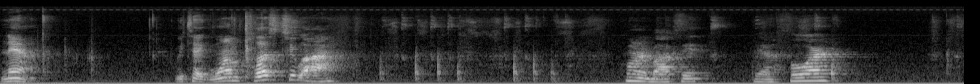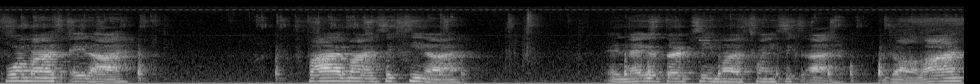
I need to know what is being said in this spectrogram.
Now, we take 1 plus 2i, corner box it. We have 4, 4 minus 8i, 5 minus 16i, and negative 13 minus 26i. Draw a line.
